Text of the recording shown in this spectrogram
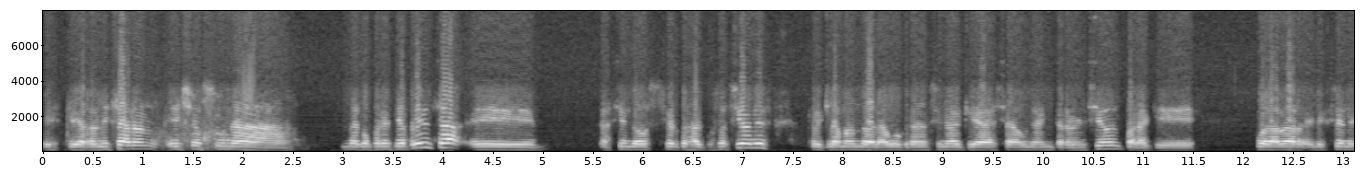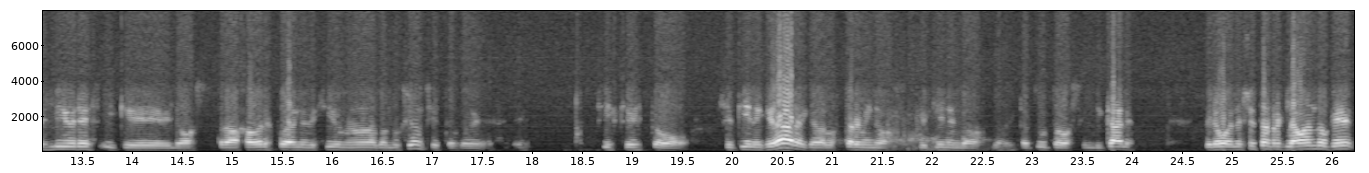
este, realizaron ellos una, una conferencia de prensa eh, haciendo ciertas acusaciones, reclamando a la Bucra Nacional que haya una intervención para que pueda haber elecciones libres y que los trabajadores puedan elegir una nueva conducción, si esto que- si es que esto se tiene que dar, hay que ver los términos que tienen los, los estatutos sindicales. Pero bueno, ellos están reclamando que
